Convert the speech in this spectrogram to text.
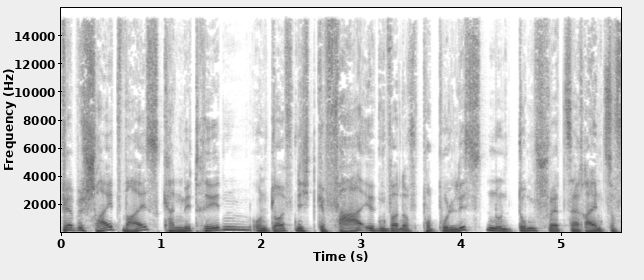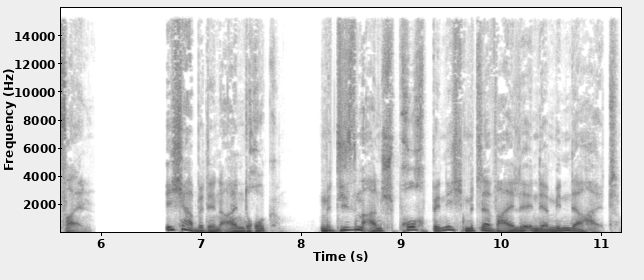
Wer Bescheid weiß, kann mitreden und läuft nicht Gefahr, irgendwann auf Populisten und Dummschwätzer reinzufallen. Ich habe den Eindruck, mit diesem Anspruch bin ich mittlerweile in der Minderheit.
